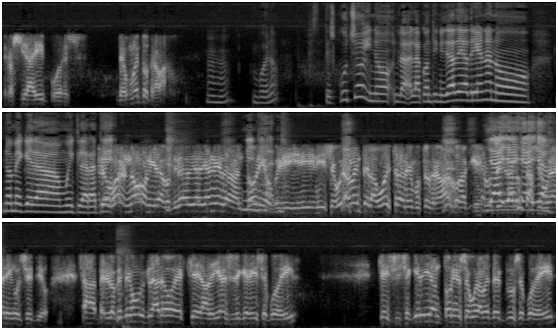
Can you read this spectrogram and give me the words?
pero sí hay, pues, de momento trabajo. Bueno, te escucho y no la, continuidad de Adriana no, no me queda muy clara. Pero bueno, no, ni la continuidad de Adriana ni la de Antonio, ni, ni, seguramente la vuestra de vuestro trabajo. Aquí no, ya, ya, está en ningún sitio. O sea, pero lo que tengo muy claro es que Adriana, si se quiere ir, se puede ir. Que si se quiere ir Antonio, seguramente el club se puede ir.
